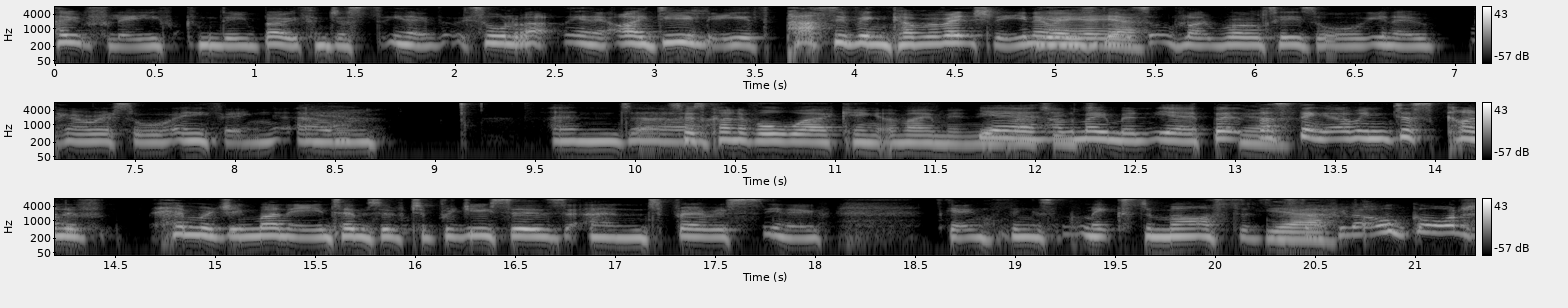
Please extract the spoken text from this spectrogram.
Hopefully you can do both and just you know it's all about you know ideally it's passive income eventually you know Yeah, when yeah, you yeah. get sort of like royalties or you know PRS or anything um and uh, so it's kind of all working at the moment. yeah, at the moment, yeah. But Yeah. that's the thing. I mean, just kind of hemorrhaging money in terms of to producers and various, you know, getting things mixed and mastered and Yeah. stuff. You're like, oh god,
